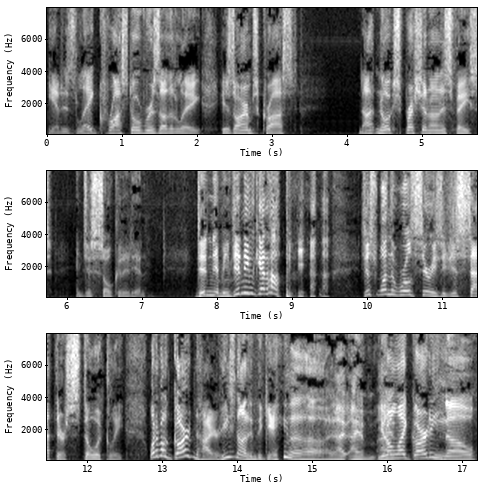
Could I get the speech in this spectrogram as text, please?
He had his leg crossed over his other leg, his arms crossed, not no expression on his face, and just soaking it in. Didn't I mean didn't even get up. Just won the World Series. He just sat there stoically. What about Gardenhire? He's not in the game. Uh, I, I, You don't I- like Gardy? No.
